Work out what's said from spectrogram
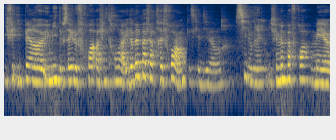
Il fait hyper euh, humide, vous savez, le froid infiltrant là. Il doit même pas faire très froid. Hein. Qu'est-ce qu'elle dit la montre? 6 degrés. Il fait même pas froid, mais euh,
